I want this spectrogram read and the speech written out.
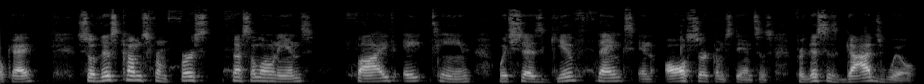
Okay? So this comes from First Thessalonians 5:18, which says, "Give thanks in all circumstances, for this is God's will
